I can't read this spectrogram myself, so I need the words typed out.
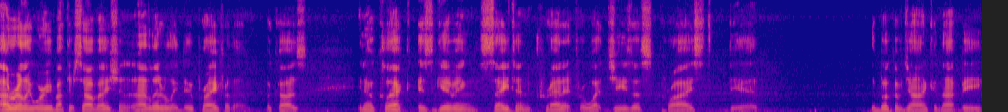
I really worry about their salvation, and I literally do pray for them because, you know, Kleck is giving Satan credit for what Jesus Christ did. The book of John could not be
